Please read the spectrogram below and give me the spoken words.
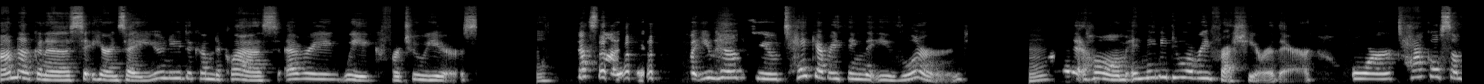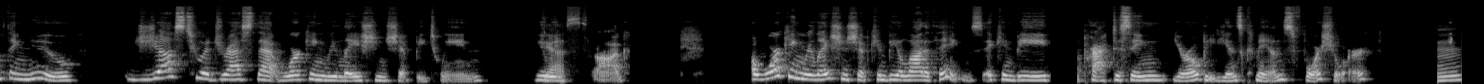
I'm not going to sit here and say, you need to come to class every week for two years. Mm. That's not it. But you have to take everything that you've learned mm-hmm. at home and maybe do a refresh here or there or tackle something new just to address that working relationship between you yes. and dog a working relationship can be a lot of things. It can be practicing your obedience commands for sure. Mm-hmm.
